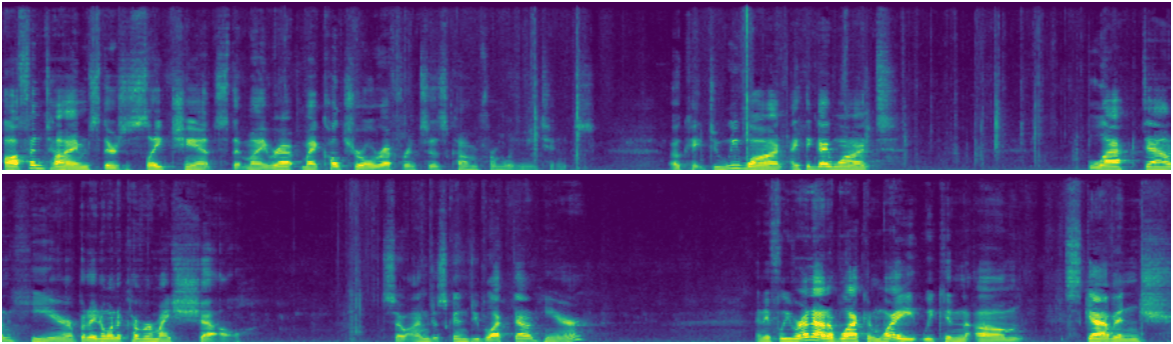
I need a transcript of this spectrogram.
Oftentimes, there's a slight chance that my, my cultural references come from Looney Tunes. Okay, do we want, I think I want black down here, but I don't want to cover my shell. So I'm just going to do black down here. And if we run out of black and white, we can um, scavenge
